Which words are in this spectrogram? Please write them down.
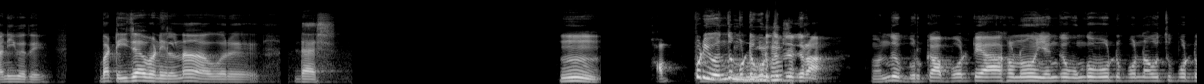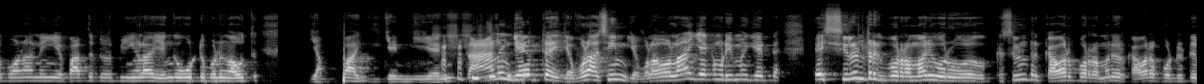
அணிவது. பட் ஹிஜாப் அணியலன்னா ஒரு டேஷ். ம். அப்படி வந்து முட்டு குடுத்துட்டு இருக்கிறான். வந்து புர்கா போட்டே ஆகணும். எங்க உங்க ஓட்டு பொண்ணு அவுத்து போட்டு போனா நீங்க பார்த்துட்டு இருப்பீங்களா? எங்க ஓட்டு பொண்ணுங்க அவுத்து எப்பா என் நானும் கேட்டேன். எவ்வளோ அசிங்கம் எவ்வளோலாம் கேட்க முடியுமோ கேட்டேன். ஏய் சிலிண்டருக்கு போடுற மாதிரி ஒரு சிலிண்டர் கவர் போடுற மாதிரி ஒரு கவரை போட்டுட்டு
